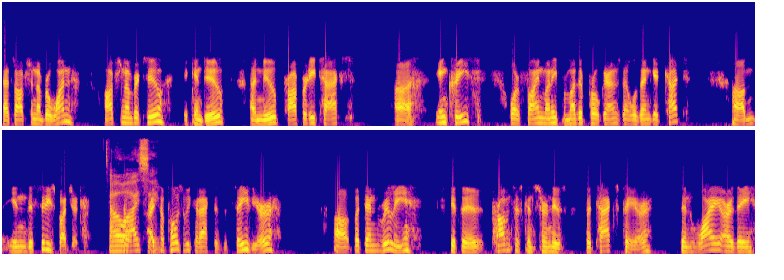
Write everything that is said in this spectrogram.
That's option number one. Option number two, it can do a new property tax uh, increase or find money from other programs that will then get cut um, in the city's budget. Oh, so I see. I suppose we could act as the savior, uh, but then really, if the province's concern is the taxpayer, then why are they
